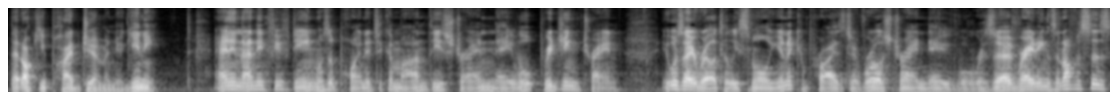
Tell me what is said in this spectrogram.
that occupied German New Guinea and in 1915 was appointed to command the Australian Naval Bridging Train. It was a relatively small unit comprised of Royal Australian Naval Reserve ratings and officers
